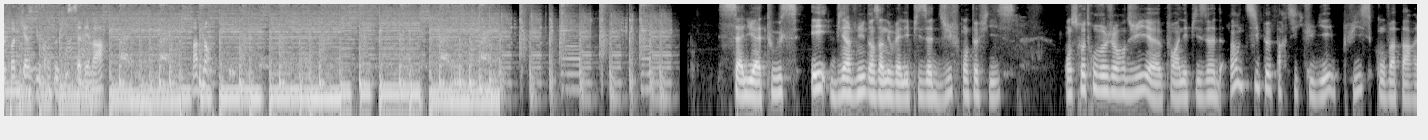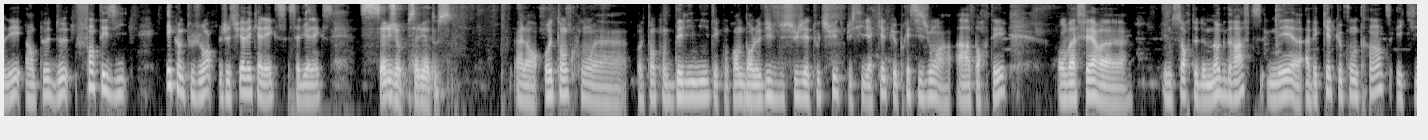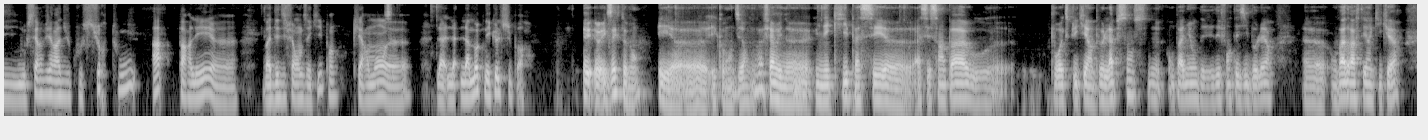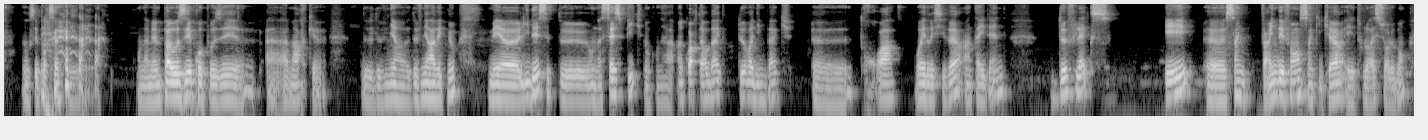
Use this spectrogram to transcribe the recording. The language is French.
Le podcast du front office, ça démarre. Maintenant. Salut à tous et bienvenue dans un nouvel épisode du front office. On se retrouve aujourd'hui euh, pour un épisode un petit peu particulier puisqu'on va parler un peu de fantasy. Et comme toujours, je suis avec Alex. Salut Alex. Salut Joe, salut à tous. Alors, autant qu'on euh, autant qu'on délimite et qu'on rentre dans le vif du sujet tout de suite, puisqu'il y a quelques précisions à, apporter, on va faire euh, une sorte de mock draft, mais euh, avec quelques contraintes et qui nous servira du coup surtout à parler bah, des différentes équipes. hein. Clairement, la, mock n'est que le support. Exactement. Et, et comment dire, on va faire une, équipe assez, assez sympa où, pour expliquer un peu l'absence de compagnons des, des fantasy bowlers, euh, on va drafter un kicker. Donc c'est pour ça qu'on n'a même pas osé proposer euh, à, à Marc euh, de, de venir, de venir avec nous. Mais euh, l'idée, c'est de. On a 16 picks, donc on a un quarterback, deux running backs, euh, trois wide receivers, un tight end, deux flex et cinq, enfin une défense, un kicker et tout le reste sur le banc.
